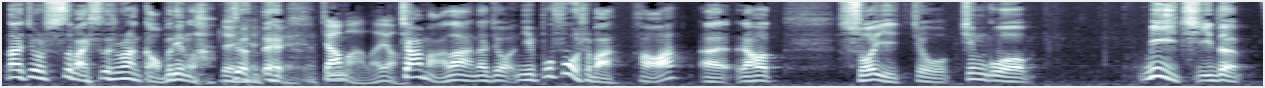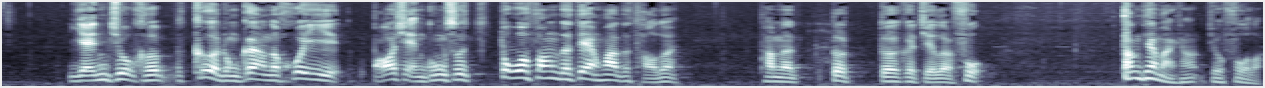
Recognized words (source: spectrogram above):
那就是四百四十万搞不定了，对，对不对？加码了要加码了，那就你不付是吧？好啊，呃，然后所以就经过密集的研究和各种各样的会议，保险公司多方的电话的讨论，他们都得个结论付。当天晚上就付了，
